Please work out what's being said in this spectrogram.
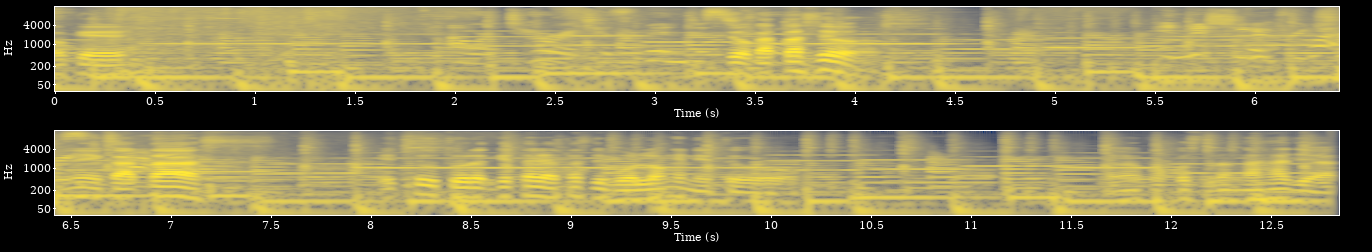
Oke, been yuk ke atas yuk. Nih ke atas itu turret kita di atas dibolongin itu jangan fokus tengah aja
